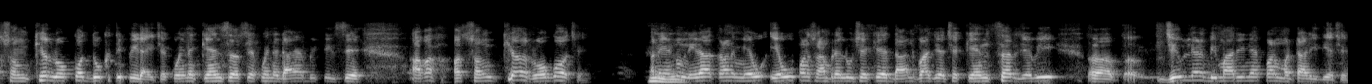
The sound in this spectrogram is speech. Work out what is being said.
અસંખ્ય લોકો દુઃખથી પીડાય છે. કોઈને કેન્સર છે કોઈને ડાયાબિટીસ છે. આવા અસંખ્ય રોગો છે. અને એનું નિરાકરણ મેં એવું પણ સાંભળેલું છે કે દાનભા જે છે કેન્સર જેવી જીવલેણ બીમારીને પણ મટાડી દે છે.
